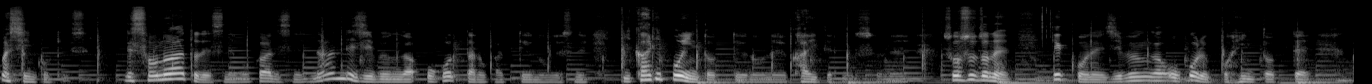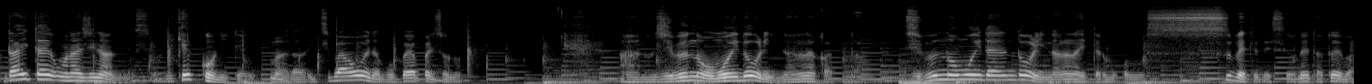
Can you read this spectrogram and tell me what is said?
まあ、深呼吸する。で、その後ですね、僕はですね、なんで自分が怒ったのかっていうのをですね、怒りポイントっていうのをね、書いてるんですよね。そうするとね、結構ね、自分が怒るポイントって、大体同じなんですよね。結構似てる。まあ、だ一番多いのは僕はやっぱりその、あの自分の思い通りにならなかった。自分の思い通りにならないってのも、この全てですよね。例えば、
